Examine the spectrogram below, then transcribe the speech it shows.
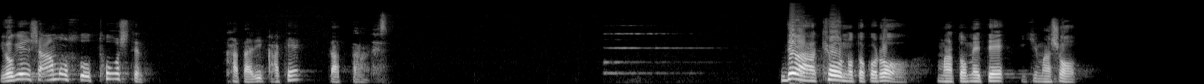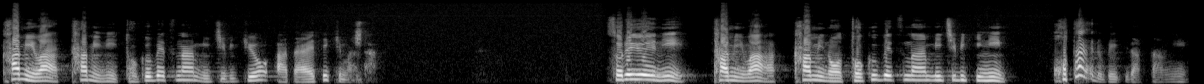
預言者アモスを通しての語りかけだったのです。では今日のところまとめていきましょう。神は民に特別な導きを与えてきました。それゆえに民は神の特別な導きに応えるべきだったのに、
